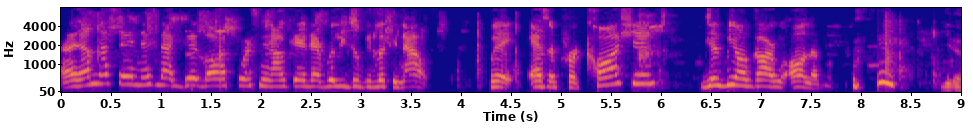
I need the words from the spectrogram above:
And I'm not saying there's not good law enforcement out there that really do be looking out, but as a precaution, just be on guard with all of them Yeah,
